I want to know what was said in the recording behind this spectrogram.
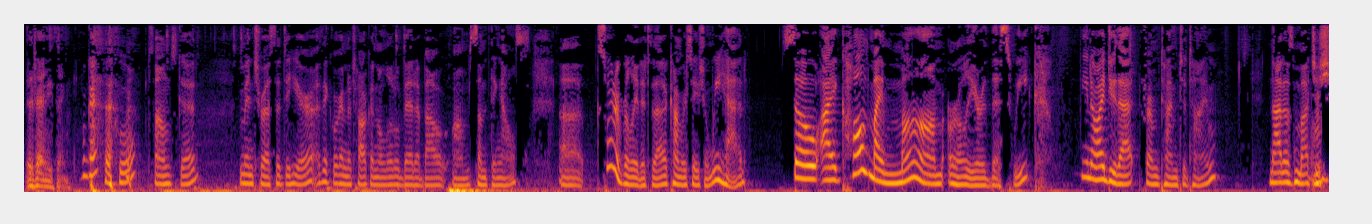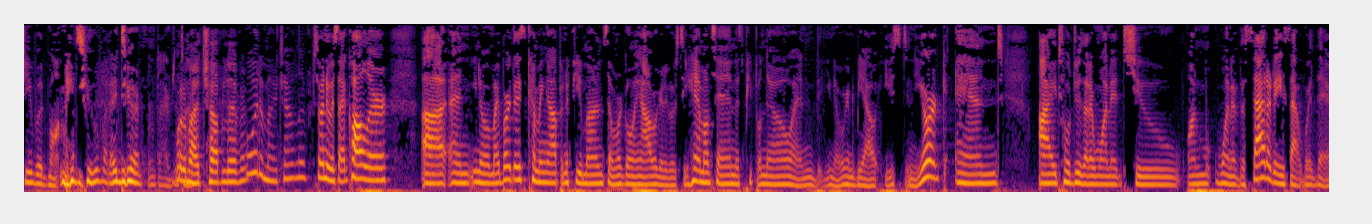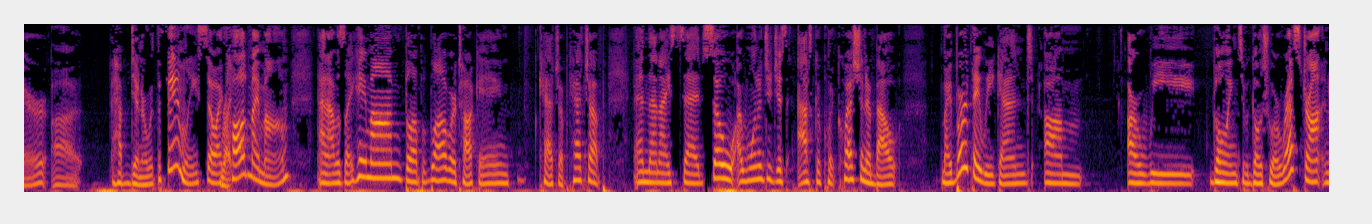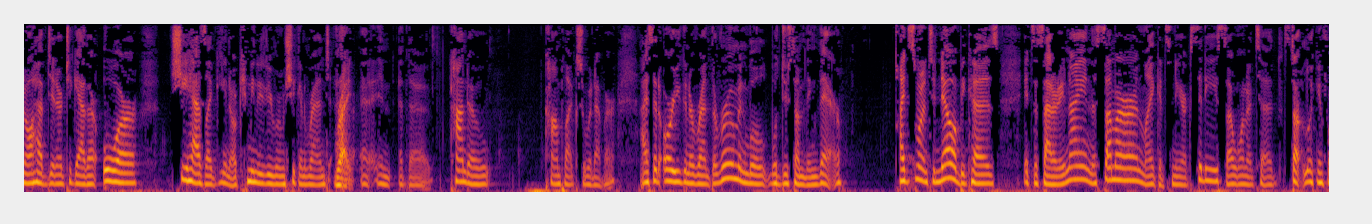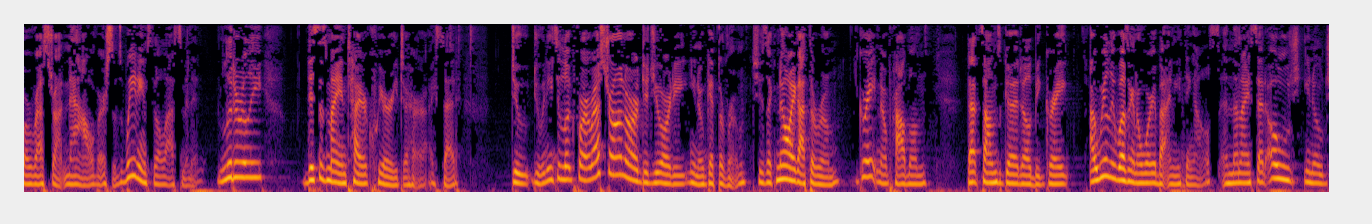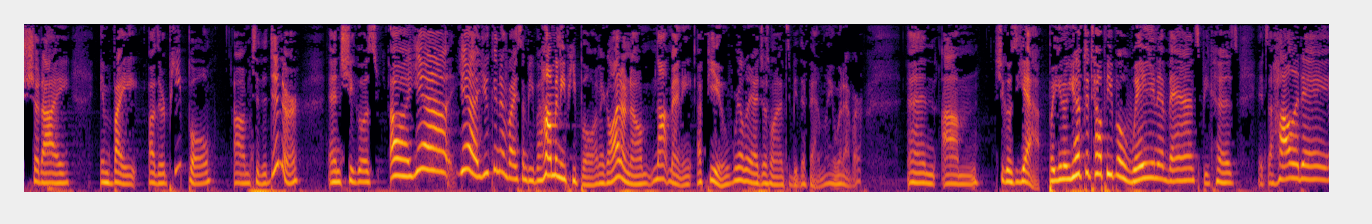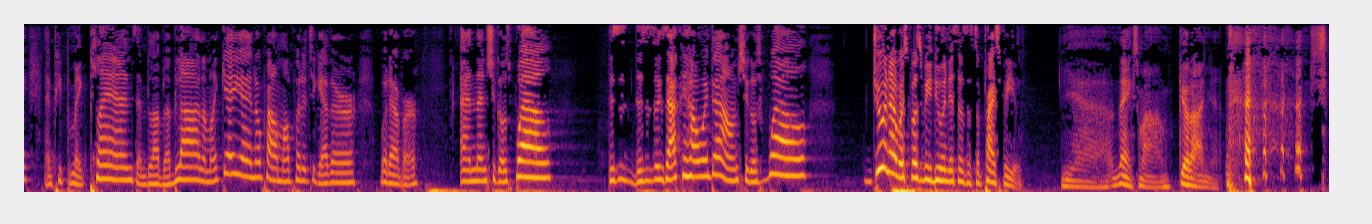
if anything. Okay, cool. Sounds good. I'm interested to hear. I think we're going to talk in a little bit about um, something else, uh, sort of related to that, a conversation we had. So I called my mom earlier this week. You know, I do that from time to time. Not as much as she would want me to, but I do it from time to What time. What am I, chopped liver? What am I, child liver? So, anyways, I call her, uh, and you know, my birthday's coming up in a few months, and we're going out. We're going to go see Hamilton, as people know, and you know, we're going to be out east in New York. And I told you that I wanted to on one of the Saturdays that we're there. Uh, have dinner with the family. So I Right. called my mom and I was like, Hey mom, blah, blah, blah. We're talking catch up, catch up. And then I said, so I wanted to just ask a quick question about my birthday weekend. Um, are we going to go to a restaurant and all have dinner together or she has like you know a community room she can rent at, Right. at, in, at the condo complex or whatever i said or are you going to rent the room and we'll we'll do something there I just wanted to know because it's a Saturday night in the summer and like it's New York City, so I wanted to start looking for a restaurant now versus waiting to the last minute. Literally, this is my entire query to her. I said, "Do do we need to look for a restaurant or did you already, you know, get the room?" She's like, "No, I got the room." Great, no problem. That sounds good. It'll be great. I really wasn't going to worry about anything else. And then I said, "Oh, you know, should I invite other people um, to the dinner?" And she goes, "Uh, yeah, yeah, you can invite some people. How many people?" And I go, "I don't know, not many, a few. Really, I just wanted to be the family, whatever." And um, she goes, "Yeah, but you know, you have to tell people way in advance because it's a holiday and people make plans and blah blah blah." And I'm like, "Yeah, yeah, no problem. I'll put it together, whatever." And then she goes, "Well." This is this is exactly how it went down. She goes, "Well, Drew and I were supposed to be doing this as a surprise for you." Yeah, thanks, mom. Good on you.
